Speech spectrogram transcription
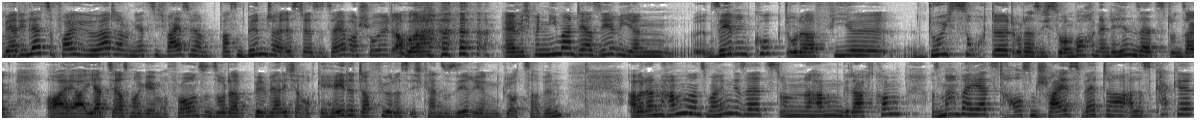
wer die letzte Folge gehört hat und jetzt nicht weiß, wer, was ein Binger ist, der ist jetzt selber schuld. Aber ähm, ich bin niemand, der Serien, Serien guckt oder viel durchsuchtet oder sich so am Wochenende hinsetzt und sagt, oh ja, jetzt erstmal Game of Thrones und so. Da werde ich ja auch gehatet dafür, dass ich kein so Serienglotzer bin. Aber dann haben wir uns mal hingesetzt und haben gedacht, komm, was machen wir jetzt? Draußen scheiß Wetter, alles kacke.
